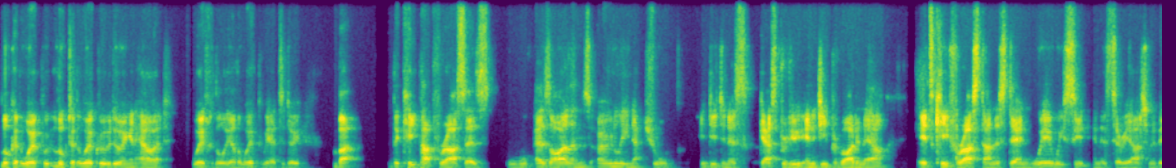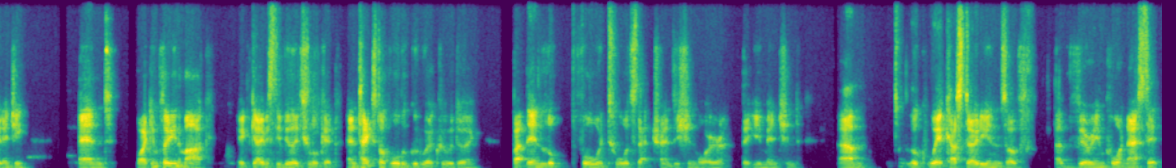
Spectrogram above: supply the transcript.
look at the work, looked at the work we were doing and how it worked with all the other work that we had to do. But the key part for us as as Ireland's only natural indigenous gas produce energy provider now it's key for us to understand where we sit in the seriatim of energy. And by completing the mark, it gave us the ability to look at and take stock of all the good work we were doing, but then look forward towards that transition, Moira, that you mentioned. Um, look, we're custodians of a very important asset,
